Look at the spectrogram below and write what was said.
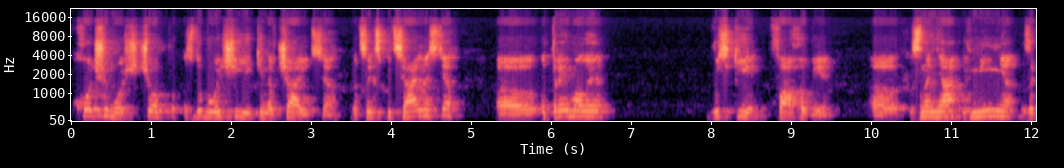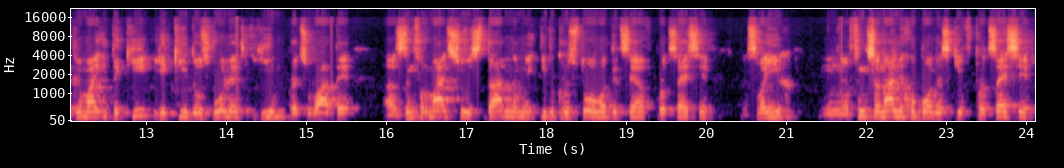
хочемо, щоб здобувачі, які навчаються на цих спеціальностях, е, отримали вузькі фахові е, знання, вміння, зокрема і такі, які дозволять їм працювати е, з інформацією, з даними і використовувати це в процесі своїх функціональних обов'язків, в процесі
